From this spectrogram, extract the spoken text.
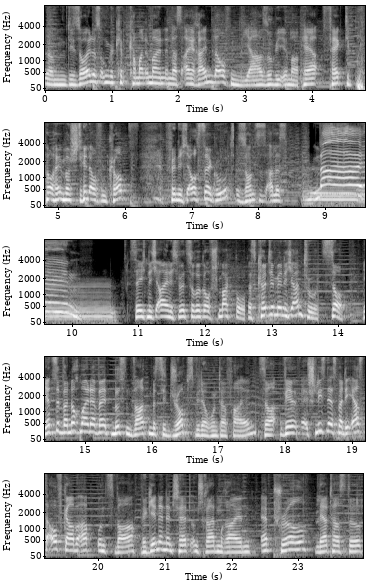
Ähm, die Säule ist umgekippt. Kann man immerhin in das Ei reinlaufen? Ja, so wie immer. Perfekt. Die Bäume stehen auf dem Kopf. Finde ich auch sehr gut. Sonst ist alles... Nein! Sehe ich nicht ein. Ich will zurück auf Schmackbo. Das könnt ihr mir nicht antun. So, jetzt sind wir nochmal in der Welt, müssen warten, bis die Drops wieder runterfallen. So, wir schließen erstmal die erste Aufgabe ab. Und zwar, wir gehen in den Chat und schreiben rein April, Leertaste,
